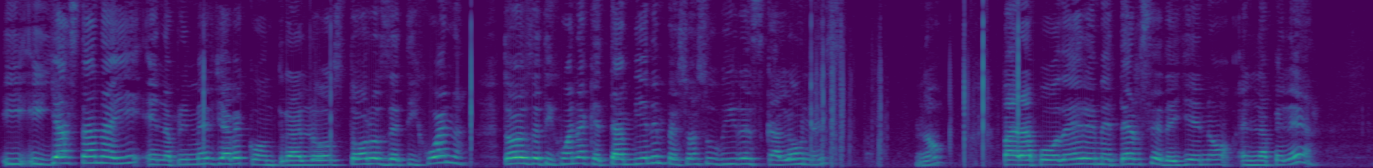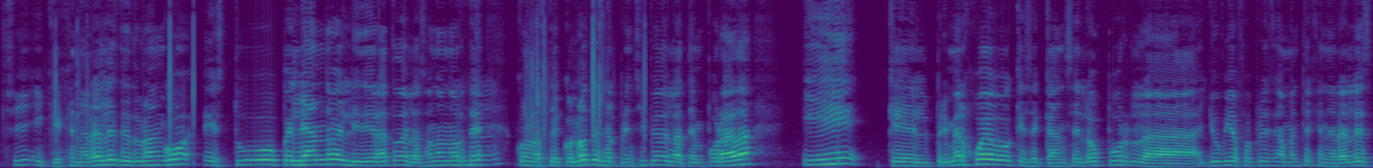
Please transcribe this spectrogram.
y, y ya están ahí en la primer llave contra los toros de Tijuana. Toros de Tijuana que también empezó a subir escalones, ¿no? Para poder meterse de lleno en la pelea. Sí, y que Generales de Durango estuvo peleando el liderato de la zona norte con los tecolotes al principio de la temporada y que el primer juego que se canceló por la lluvia fue precisamente Generales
